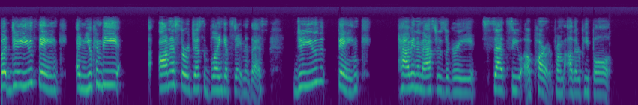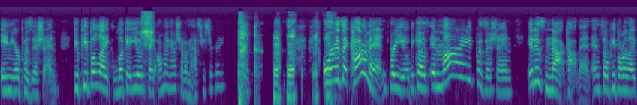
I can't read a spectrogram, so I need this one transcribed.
But do you think, and you can be honest or just blanket statement this, do you think having a master's degree sets you apart from other people in your position? Do people like look at you and say, "Oh my gosh, you have a master's degree"? Like, or is it common for you? Because in my position, it is not common. And so people are like,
